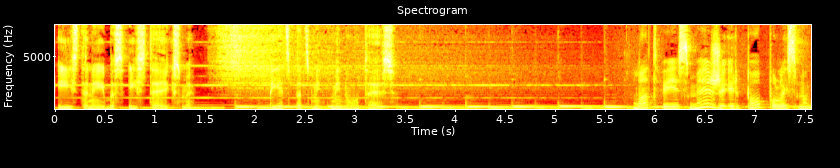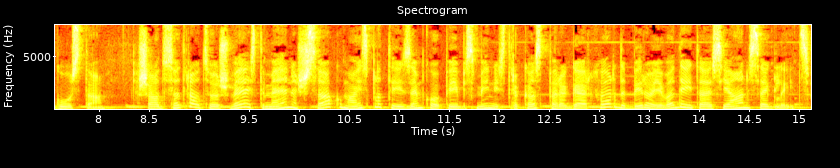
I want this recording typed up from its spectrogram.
Īstenības izteiksme 15 minūtēs. Latvijas meži ir populisma gūstā. Šādu satraucošu vēsti mēneša sākumā izplatīja zemkopības ministra Kaspara Gerharda biroja vadītājs Jānis Eglīts.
